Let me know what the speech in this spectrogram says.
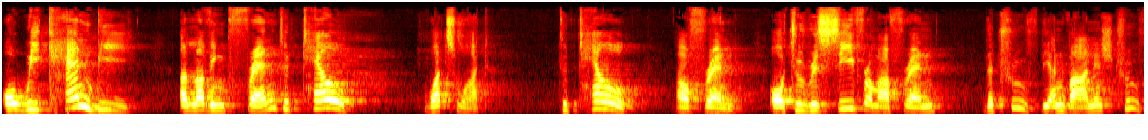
or we can be a loving friend to tell what's what, to tell our friend or to receive from our friend the truth, the unvarnished truth.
